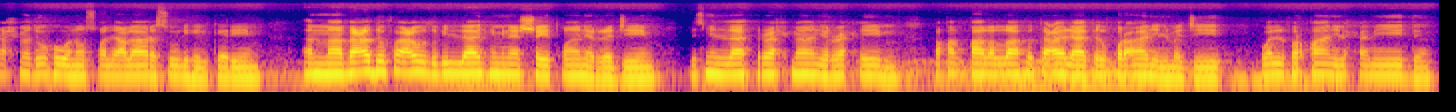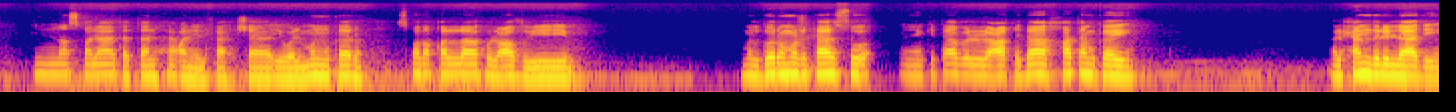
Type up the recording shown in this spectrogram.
نحمده ونصلي على رسوله الكريم أما بعد فأعوذ بالله من الشيطان الرجيم بسم الله الرحمن الرحيم فقد قال الله تعالى في القرآن المجيد والفرقان الحميد إن الصلاة تنهى عن الفحشاء والمنكر صدق الله العظيم ملګرو موږ تاسو کتاب العقیده ختم کړئ الحمدلله دی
